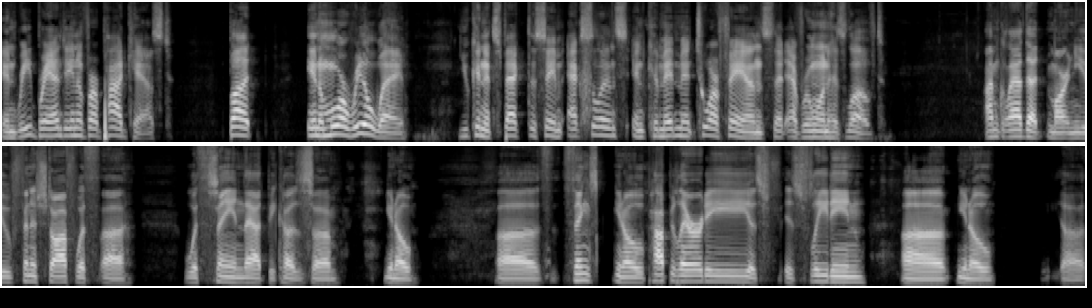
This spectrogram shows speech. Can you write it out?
and rebranding of our podcast, but in a more real way, you can expect the same excellence and commitment to our fans that everyone has loved. I'm glad that Martin, you finished off with uh, with saying that because um, you know uh, things. You know, popularity is is fleeting. Uh, you know, uh,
